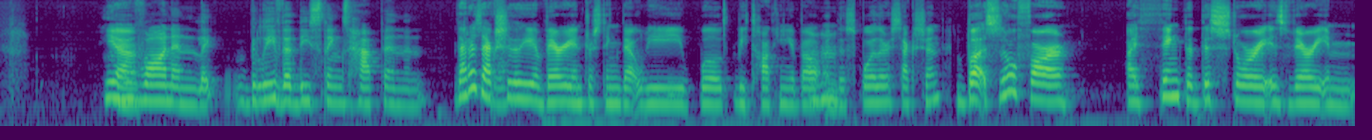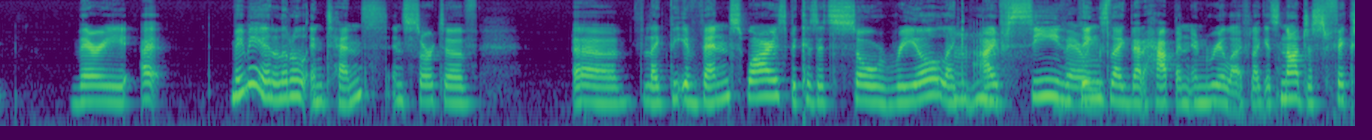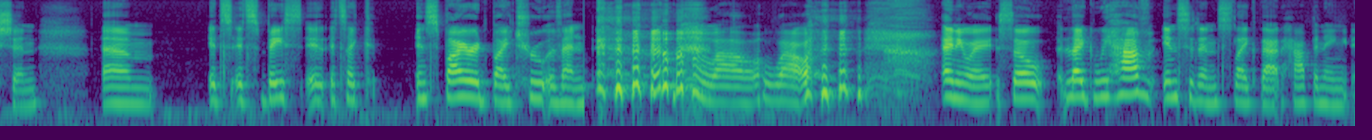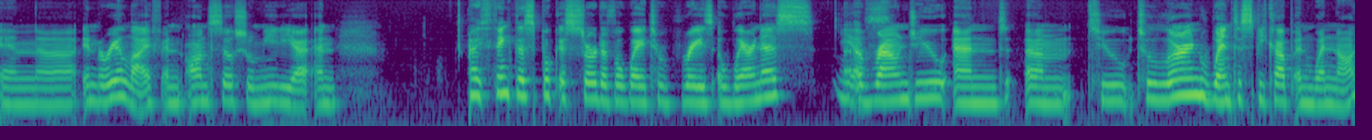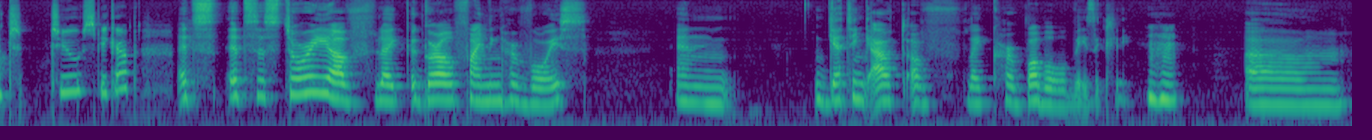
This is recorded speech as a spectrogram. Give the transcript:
yeah. move on and like believe that these things happen and that is actually yeah. a very interesting that we will be talking about mm-hmm. in the spoiler section but so far i think that this story is very Im- very I, maybe a little intense in sort of uh like the events wise because it's so real like mm-hmm. i've seen Very. things like that happen in real life like it's not just fiction um it's it's base it, it's like inspired by true events wow wow anyway so like we have incidents like that happening in uh, in real life and on social media and i think this book is sort of a way to raise awareness yes. around you and um, to to learn when to speak up and when not to speak up. It's it's a story of like a girl finding her voice and getting out of like her bubble basically. Mm-hmm. Um,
